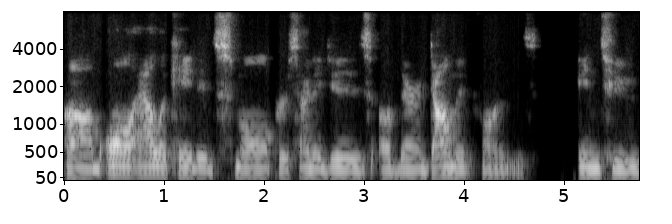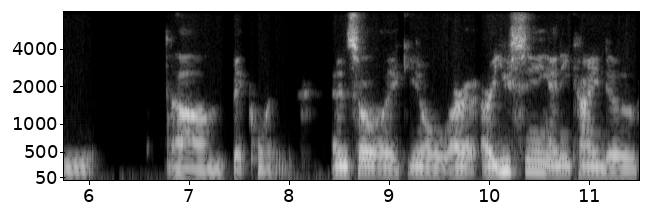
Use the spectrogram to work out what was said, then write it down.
um, all allocated small percentages of their endowment funds into um, Bitcoin. And so, like, you know, are are you seeing any kind of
